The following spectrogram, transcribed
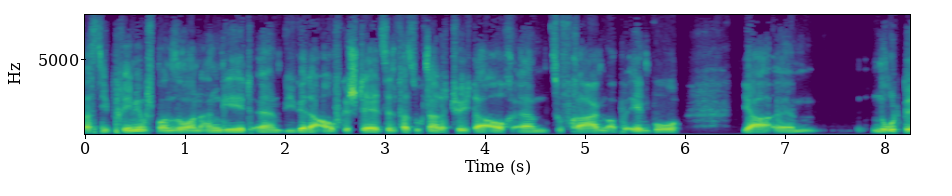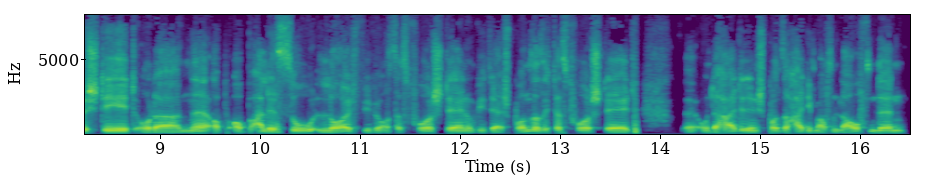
was die Premium-Sponsoren angeht, äh, wie wir da aufgestellt sind. Versuche natürlich da auch ähm, zu fragen, ob irgendwo ja, ähm, Not besteht oder ne, ob, ob alles so läuft, wie wir uns das vorstellen und wie der Sponsor sich das vorstellt. Äh, unterhalte den Sponsor, halte ihm auf dem Laufenden.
